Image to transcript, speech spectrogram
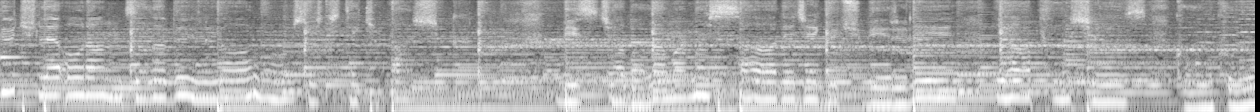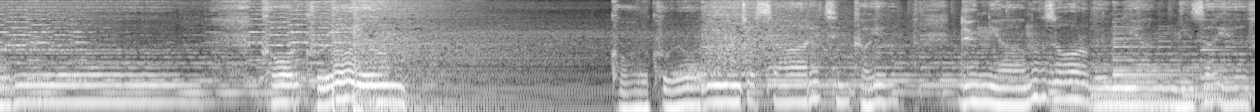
güçle orantılı büyüyormuş içteki aşk. Biz çabalamamış sadece güç birliği yapmışız. Korkuyorum, korkuyorum. Korkuyorum cesaretim kayıp. Dünyamı zor bünyem zayıf.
